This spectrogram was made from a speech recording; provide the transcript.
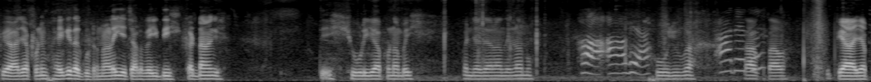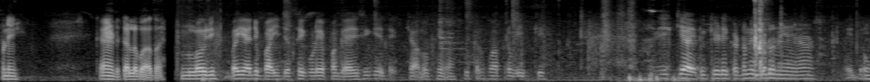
ਪਿਆਜ਼ ਆਪਣੇ ਹੈਗੇ ਤਾਂ ਗੁੱਡਣ ਵਾਲੇ ਹੀ ਚੱਲ ਬਈ ਦੀ ਕੱਢਾਂਗੇ। ਤੇ ਛੂਲੀ ਆਪਣਾ ਬਈ ਪੰਜਾਂ ਚਾਰਾਂ ਦਿਨਾਂ ਨੂੰ ਹਾਂ ਆ ਗਿਆ। ਹੋ ਜਾਊਗਾ ਆ ਦੇ ਹਿਸਾਬ ਕਿਤਾਬ ਪਿਆਜ਼ ਆਪਣੇ ਘੈਂਟ ਗੱਲਬਾਤ ਹੈ ਲਓ ਜੀ ਬਈ ਅੱਜ ਬਾਈ ਜੱਸੇ ਕੋਲੇ ਆਪਾਂ ਗਏ ਸੀਗੇ ਤੇ ਚੱਲ ਮੈਂ ਸੂਤਰ ਪਾਤਰ ਵੇਖ ਕੇ ਵੇਖ ਕੇ ਆਏ ਵੀ ਕਿਹੜੇ ਕੱਢਣੇ ਕੱਢਣੇ ਆ ਯਾਰ, ਇਧਰੋਂ।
